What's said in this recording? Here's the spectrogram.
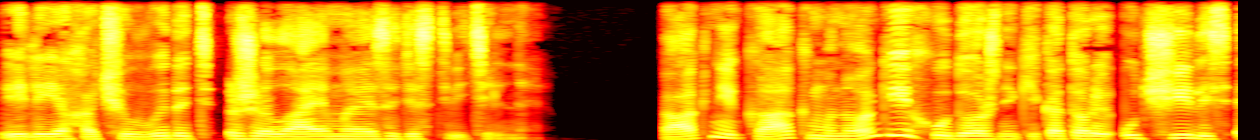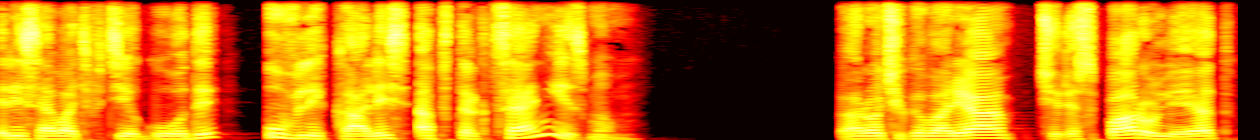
Или я хочу выдать желаемое за действительное? Как-никак, многие художники, которые учились рисовать в те годы, увлекались абстракционизмом. Короче говоря, через пару лет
